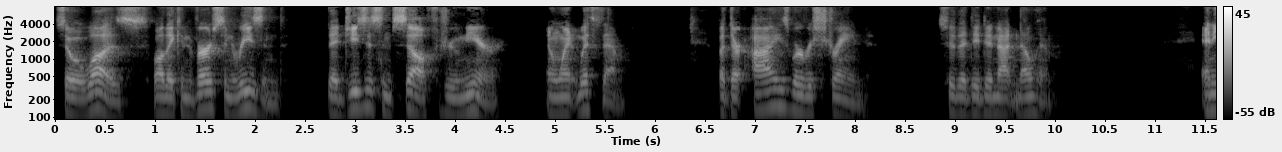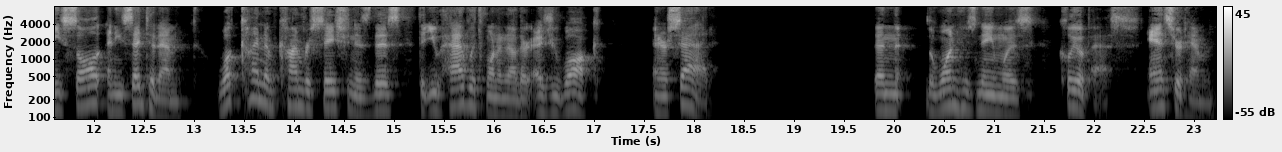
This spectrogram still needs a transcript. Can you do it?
So it was, while they conversed and reasoned, that Jesus himself drew near and went with them. But their eyes were restrained, so that they did not know him. And he saw and he said to them, What kind of conversation is this that you have with one another as you walk and are sad? Then the one whose name was Cleopas answered him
